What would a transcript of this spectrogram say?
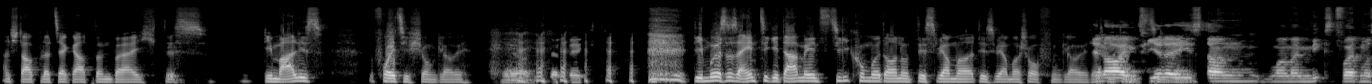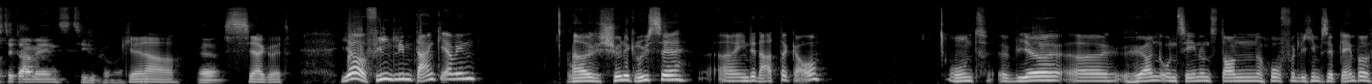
einen Startplatz ergattern bei euch. Das, die Malis freut sich schon, glaube ich. Ja, perfekt. Die muss als einzige Dame ins Ziel kommen dann und das werden wir, das werden wir schaffen, glaube ich. genau, im Vierer ist dann, wenn man im Mixed fährt, muss die Dame ins Ziel kommen. Genau. Ja. Sehr gut. Ja, vielen lieben Dank, Erwin. Äh, schöne Grüße äh, in den Attergau. Und wir äh, hören und sehen uns dann hoffentlich im September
